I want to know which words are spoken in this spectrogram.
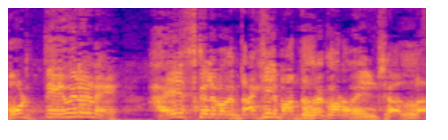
প্রতি ইউনিয়নে হাই স্কুল এবং দাখিল মাদ্রাসা করা হবে ইনশাল্লাহ।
